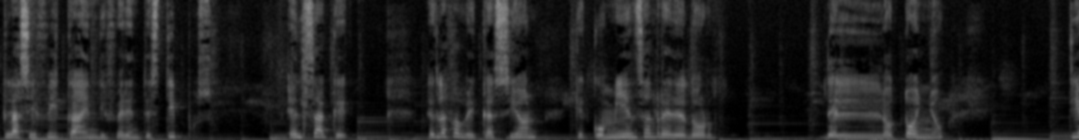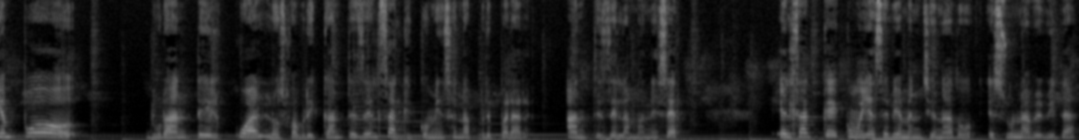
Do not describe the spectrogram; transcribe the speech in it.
clasifica en diferentes tipos. El sake es la fabricación que comienza alrededor del otoño, tiempo durante el cual los fabricantes del sake comienzan a preparar antes del amanecer. El sake, como ya se había mencionado, es una bebida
